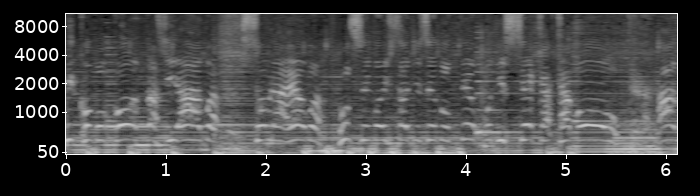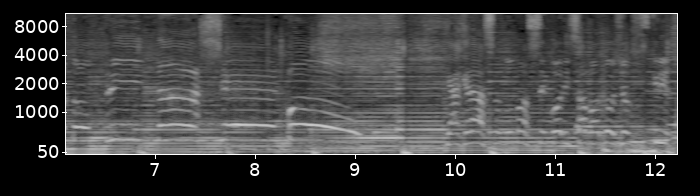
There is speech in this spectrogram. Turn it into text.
e como gotas de água sobre a relva. O Senhor está dizendo: o tempo de seca acabou, a doutrina chegou. A graça do nosso Senhor e Salvador Jesus Cristo,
